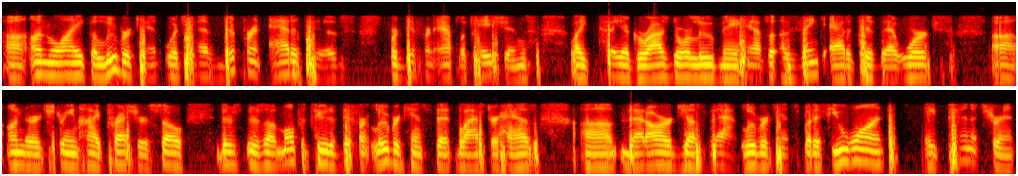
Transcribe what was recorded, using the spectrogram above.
Uh, unlike a lubricant, which has different additives for different applications, like say a garage door lube may have a zinc additive that works uh, under extreme high pressure. So there's there's a multitude of different lubricants that Blaster has uh, that are just that lubricants. But if you want a penetrant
